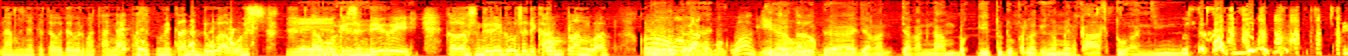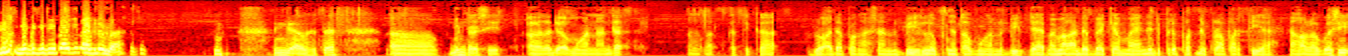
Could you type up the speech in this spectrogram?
Namanya kita udah berumah tangga, pasti pemikirannya dua bos. Iya, Nggak iya. mungkin sendiri. Kalau sendiri gue bisa dikamplang gua. Kalau Ya mau udah, ngomong sama gua gitu ya tau. udah jangan jangan ngambek gitu dong kan lagi ngemain kartu anjing Gede-gede lagi nanti bahas. Enggak maksudnya eh, bener sih Eh, tadi omongan anda eh, ketika lo ada penghasilan lebih lo punya tabungan lebih ya memang ada baiknya mainnya di, di properti ya. Nah kalau gue sih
